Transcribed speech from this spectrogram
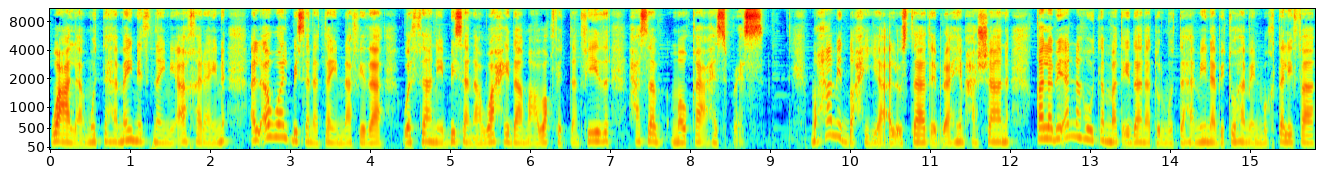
وعلى متهمين اثنين آخرين الأول بسنتين نافذة والثاني بسنة واحدة مع وقف التنفيذ حسب موقع هسبريس محامي الضحية الأستاذ إبراهيم حشان قال بأنه تمت إدانة المتهمين بتهم مختلفة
